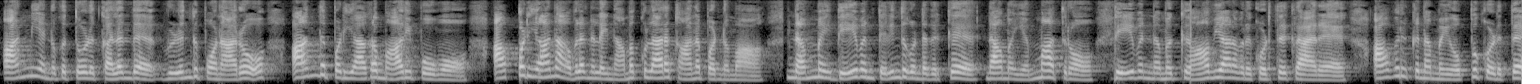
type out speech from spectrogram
அந்நிய நுகத்தோடு கலந்து விழுந்து போனாரோ அந்தபடியாக மாறி போவோம். அப்படியான அவலநிலை நமக்குள்ளார காணப்படணுமா? நம்மை தேவன் தெரிந்து கொண்டதற்கு நாம எம்மாத்திரம் தேவன் நமக்கு ஆவியானவரை கொடுத்திருக்கிறாரு. அவருக்கு நம்மை ஒப்பு கொடுத்து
